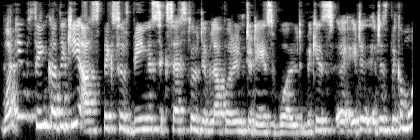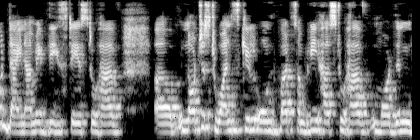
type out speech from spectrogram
what do you think are the key aspects of being a successful developer in today's world? Because uh, it, it has become more dynamic these days to have uh, not just one skill owned, but somebody has to have more than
